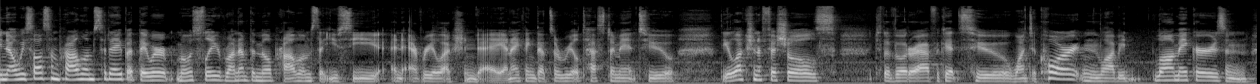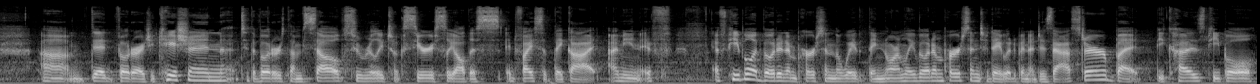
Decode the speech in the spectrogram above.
you know, we saw some problems today, but they were mostly run of the mill problems that you see in every election day. And I think that's a real testament to the election officials, to the voter advocates who went to court and lobbied lawmakers and um, did voter education, to the voters themselves who really took seriously all this advice that they got. I mean, if if people had voted in person the way that they normally vote in person, today would have been a disaster. But because people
